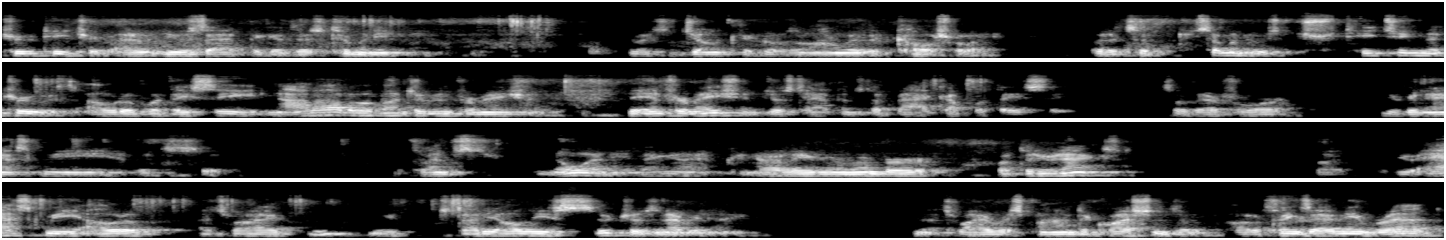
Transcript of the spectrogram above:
true teacher. I don't use that because there's too many too much junk that goes on with it culturally but it's a, someone who's teaching the truth out of what they see, not out of a bunch of information. The information just happens to back up what they see. So therefore, you can ask me if it's if know anything, I can hardly even remember what to do next. But if you ask me out of that's why we study all these sutras and everything. And that's why I respond to questions of, out of things I haven't even read,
